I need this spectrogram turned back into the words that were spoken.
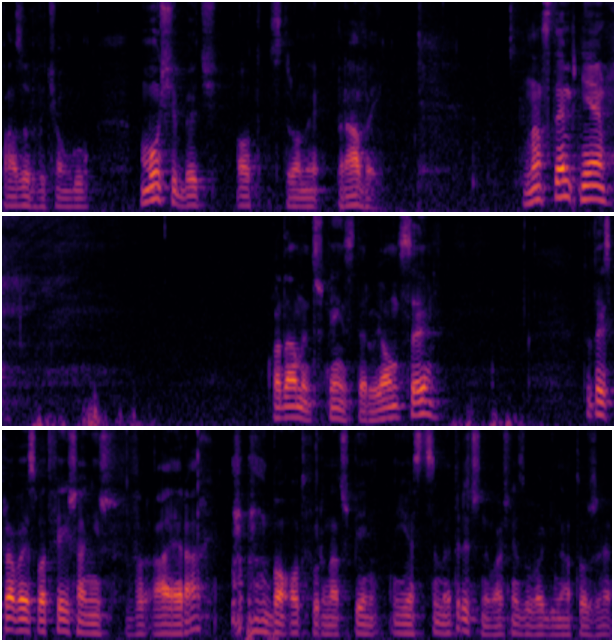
pazur wyciągu musi być od strony prawej. Następnie wkładamy trzpień sterujący. Tutaj sprawa jest łatwiejsza niż w aerach, bo otwór na trzpień jest symetryczny właśnie z uwagi na to, że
